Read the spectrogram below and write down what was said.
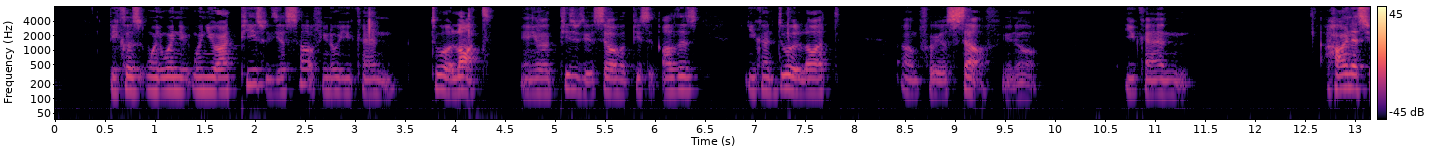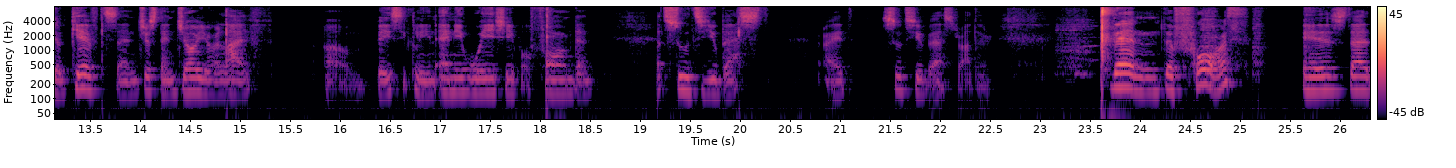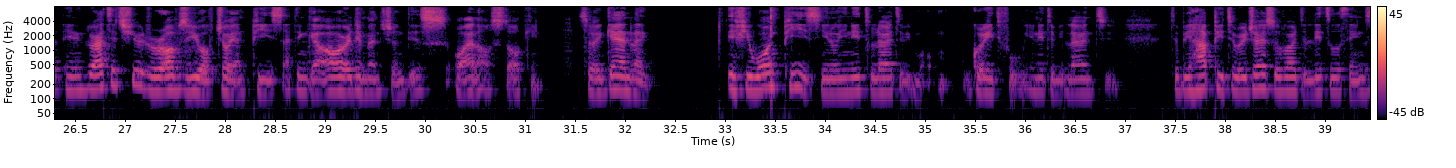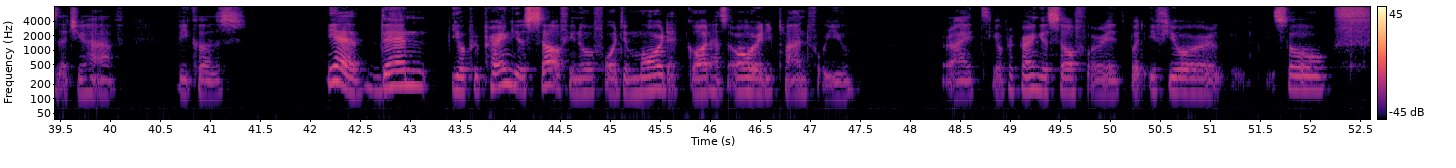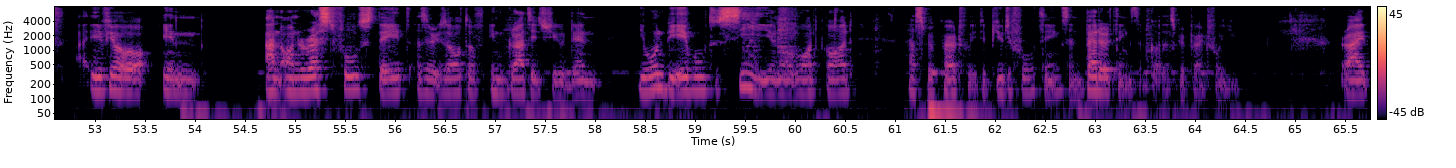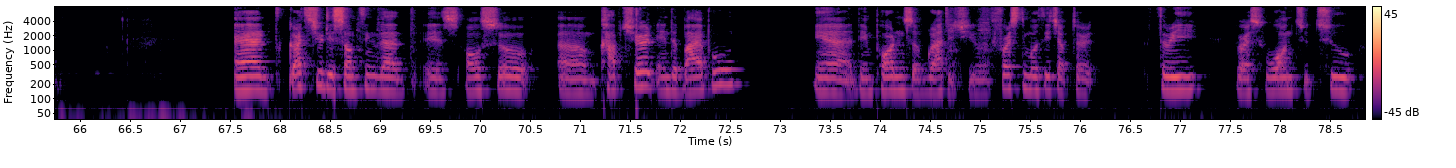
Because when when you when you're at peace with yourself, you know you can do a lot, and you're at peace with yourself, at peace with others, you can do a lot um, for yourself. You know, you can harness your gifts and just enjoy your life, um, basically in any way, shape, or form that that suits you best, right? Suits you best, rather. Then the fourth is that ingratitude robs you of joy and peace. I think I already mentioned this while I was talking. So again, like if you want peace, you know, you need to learn to be more grateful. You need to be learn to to be happy, to rejoice over the little things that you have, because yeah, then you're preparing yourself, you know, for the more that God has already planned for you. Right? You're preparing yourself for it. But if you're so if you're in an unrestful state as a result of ingratitude, then you won't be able to see, you know, what God has prepared for you, the beautiful things and better things that God has prepared for you. Right? And gratitude is something that is also um, captured in the Bible. Yeah, the importance of gratitude. First Timothy chapter 3, verse 1 to 2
